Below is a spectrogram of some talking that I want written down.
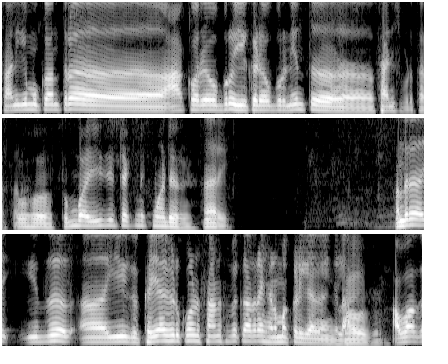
ಸಾನಿಗೆ ಮುಖಾಂತರ ಆ ಕಡೆ ಒಬ್ರು ಈ ಕಡೆ ಒಬ್ರು ನಿಂತು ಸಾಣಿಸ್ಬಿಡ್ತಾರೆ ಸರ್. ತುಂಬಾ ಈಜಿ ಟೆಕ್ನಿಕ್ ಮಾಡಿರಿ. ಹಾಂ ರೀ. ಅಂದ್ರೆ ಇದು ಆ, ಈಗ ಕೈಯಾಗ ಹಿಡ್ಕೊಂಡು ಸಾಣಿಸ್ಬೇಕಾದ್ರೆ ಹೆಣ್ಮಕ್ಳಿಗೆ ಆಗಂಗಿಲ್ಲ. ಹೌದು. ಅವಾಗ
